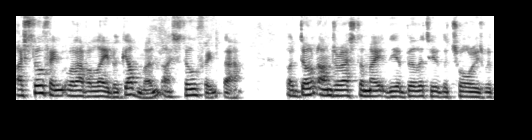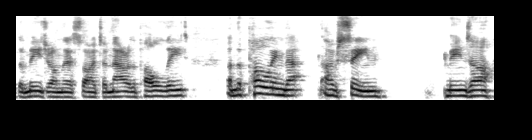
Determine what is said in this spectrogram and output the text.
I still think we'll have a Labour government. I still think that. But don't underestimate the ability of the Tories with the media on their side to narrow the poll lead. And the polling that I've seen means our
